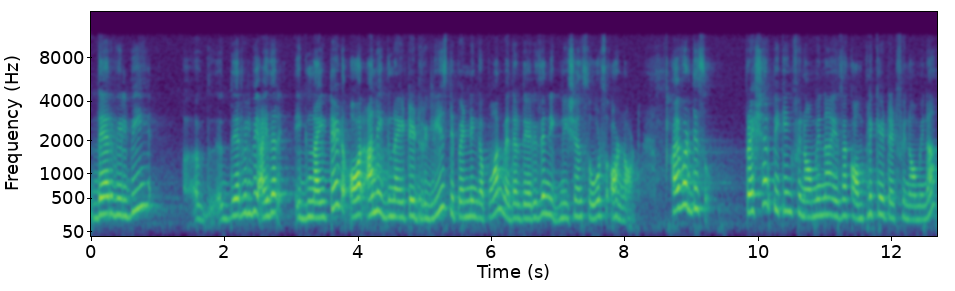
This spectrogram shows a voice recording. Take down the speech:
there will be there will be either ignited or unignited release depending upon whether there is an ignition source or not. However, this pressure peaking phenomena is a complicated phenomena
